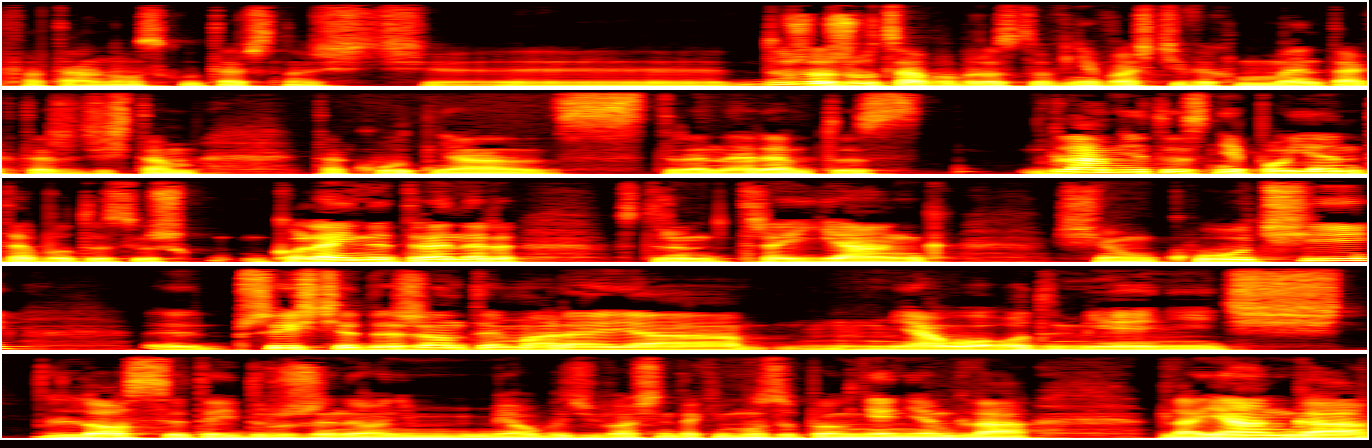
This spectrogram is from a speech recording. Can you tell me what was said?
fatalną skuteczność. Y, dużo rzuca po prostu w niewłaściwych momentach. Też gdzieś tam ta kłótnia z trenerem to jest dla mnie to jest niepojęte, bo to jest już kolejny trener, z którym Trey Young się kłóci. Y, przyjście Dejonte Mareya miało odmienić losy tej drużyny, oni miał być właśnie takim uzupełnieniem dla, dla Younga.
